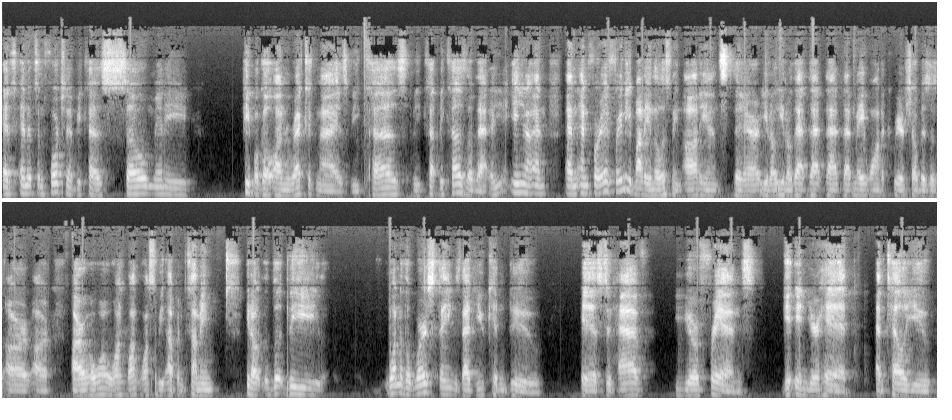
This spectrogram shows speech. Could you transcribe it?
it's and it's unfortunate because so many people go unrecognized because because because of that. And, you know, and and and for for anybody in the listening audience, there, you know, you know that that that that may want a career in show business or or or, or wants, to be up and coming. You know, the the one of the worst things that you can do is to have your friends get in your head and tell you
